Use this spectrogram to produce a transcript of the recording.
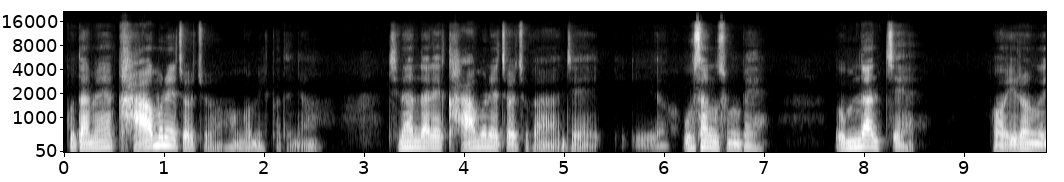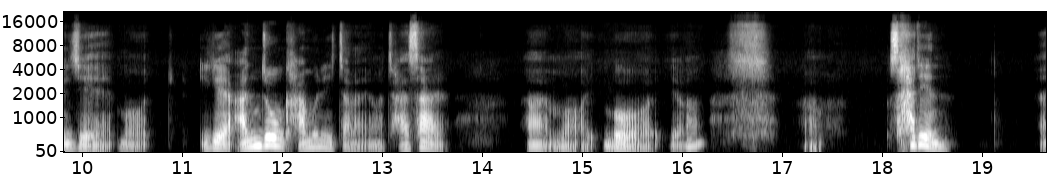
그 다음에 가문의 저주 헌금이 있거든요. 지난날에 가문의 저주가 이제 우상숭배, 음란죄, 뭐 이런 거 이제 뭐 이게 안 좋은 가문이 있잖아요. 자살, 아, 뭐, 뭐, 어? 어, 살인, 어,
